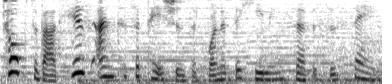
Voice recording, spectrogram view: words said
talked about his anticipations at one of the healing services, saying,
